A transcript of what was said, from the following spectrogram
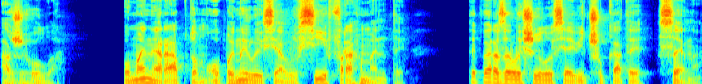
аж гула. У мене раптом опинилися всі фрагменти. Тепер залишилося відшукати сена.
